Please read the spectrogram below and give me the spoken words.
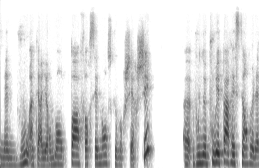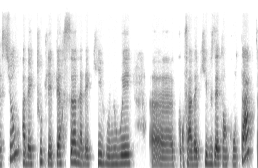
même vous intérieurement pas forcément ce que vous recherchez. Euh, vous ne pouvez pas rester en relation avec toutes les personnes avec qui vous nouez, euh, enfin avec qui vous êtes en contact,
